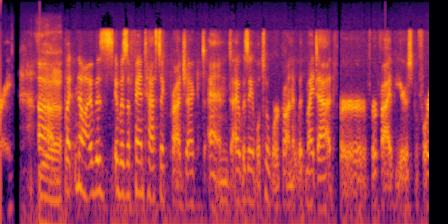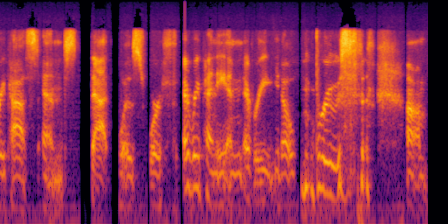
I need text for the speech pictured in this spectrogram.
right. Yeah. Um, but no, it was it was a fantastic project, and I was able to work on it with my dad for for five years before he passed, and that was worth every penny and every you know bruise. Um,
